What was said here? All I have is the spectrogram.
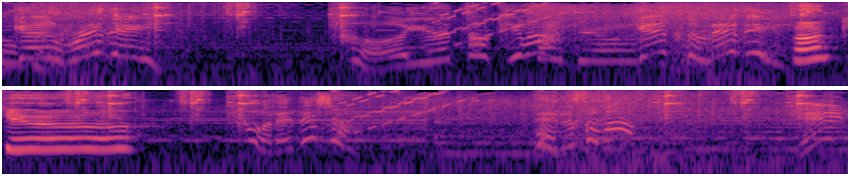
ペルソナえい Get ready こういう時は Get ready Thank you. これでしょペルソナえい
